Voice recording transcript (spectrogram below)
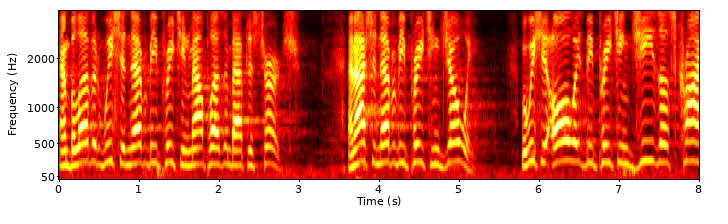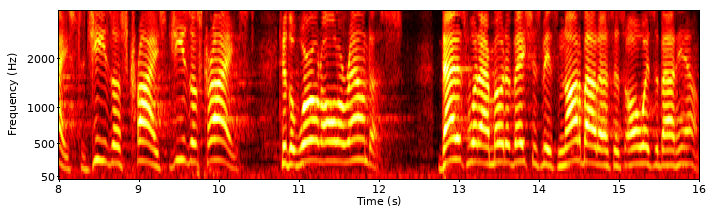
And beloved, we should never be preaching Mount Pleasant Baptist Church. And I should never be preaching Joey. But we should always be preaching Jesus Christ, Jesus Christ, Jesus Christ to the world all around us. That is what our motivations be. It's not about us, it's always about Him.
